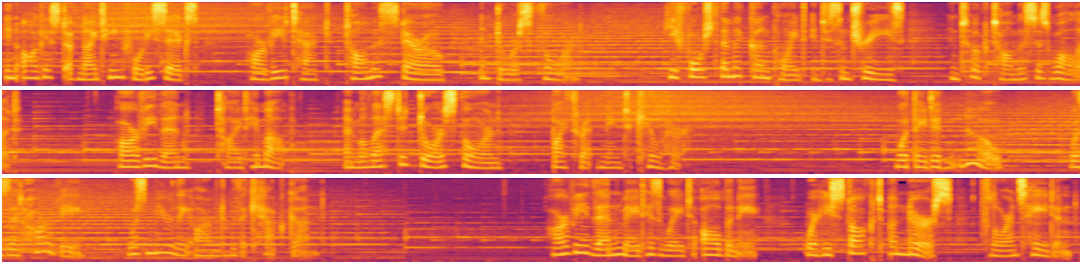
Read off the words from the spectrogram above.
In August of 1946, Harvey attacked Thomas Starrow and Doris Thorne. He forced them at gunpoint into some trees and took Thomas's wallet. Harvey then tied him up and molested Doris Thorne by threatening to kill her. What they didn't know was that Harvey was merely armed with a cap gun. Harvey then made his way to Albany, where he stalked a nurse, Florence Hayden.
